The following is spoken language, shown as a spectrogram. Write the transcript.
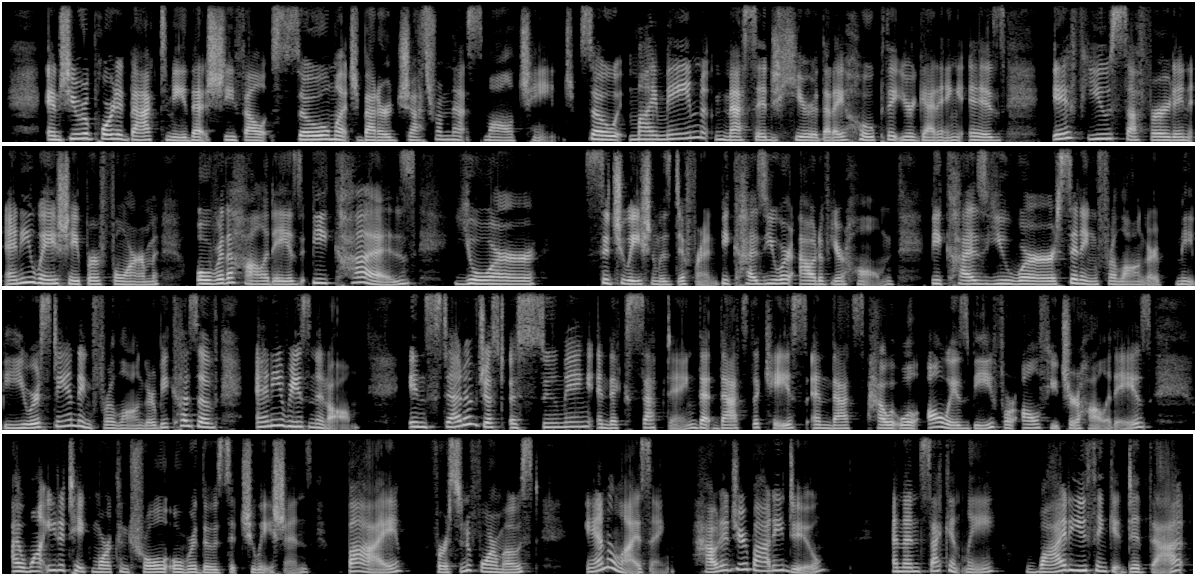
And she reported back to me that she felt so much better just from that small change. So, my main message here that I hope that you're getting is if you suffered in any way, shape, or form over the holidays because your situation was different because you were out of your home, because you were sitting for longer, maybe you were standing for longer, because of any reason at all. Instead of just assuming and accepting that that's the case and that's how it will always be for all future holidays, I want you to take more control over those situations by, first and foremost, analyzing how did your body do? And then, secondly, why do you think it did that?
